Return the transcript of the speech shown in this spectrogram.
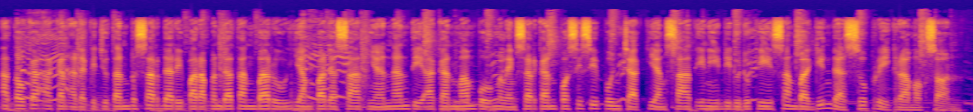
Ataukah akan ada kejutan besar dari para pendatang baru yang pada saatnya nanti akan mampu melengsarkan posisi puncak yang saat ini diduduki sang baginda Supri Gramokson?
